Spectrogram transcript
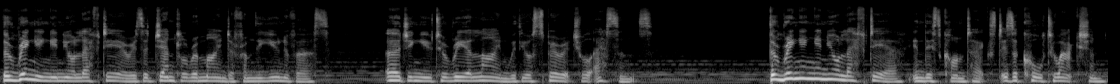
The ringing in your left ear is a gentle reminder from the universe, urging you to realign with your spiritual essence. The ringing in your left ear, in this context, is a call to action.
